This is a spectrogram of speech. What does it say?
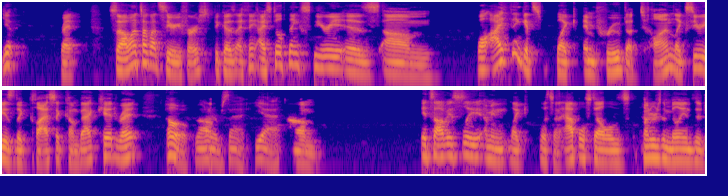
yep. right so i want to talk about siri first because i think i still think siri is um well i think it's like improved a ton like siri is the classic comeback kid right Oh, Oh, one hundred percent. Yeah. um it's obviously i mean like listen apple sells hundreds of millions of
